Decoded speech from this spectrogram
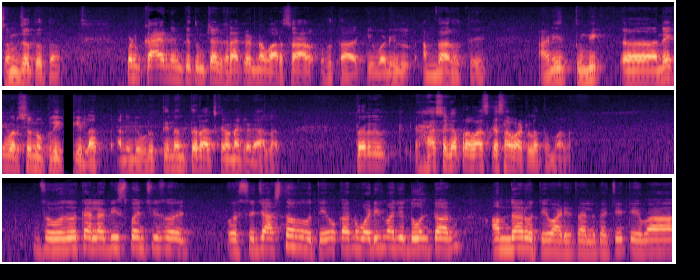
समजत होतं. पण काय नेमकी तुमच्या घराकडनं वारसा होता की वडील आमदार होते? आणि तुम्ही अनेक वर्ष नोकरी केलात आणि निवृत्तीनंतर राजकारणाकडे आलात. तर हा सगळा प्रवास कसा वाटला तुम्हाला? जवळजवळ त्याला वीस पंचवीस वर- वर्ष जास्त होते हो, कारण वडील माझे दोन टर्म आमदार होते वाडी तालुक्याचे. तेव्हा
